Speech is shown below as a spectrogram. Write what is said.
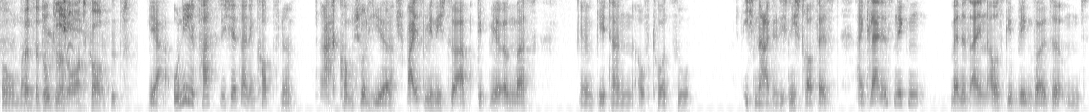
oh falls der dunkle Lord kommt. Ja, O'Neill fasst sich jetzt an den Kopf, ne? Ach, komm schon hier, speis mich nicht so ab, gib mir irgendwas. Äh, geht dann auf Tor zu. Ich nagel dich nicht drauf fest. Ein kleines Nicken, wenn es einen ausgibt wegen sollte und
